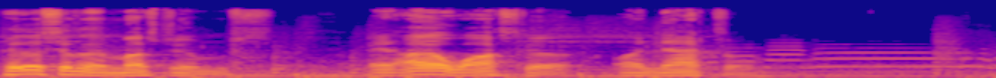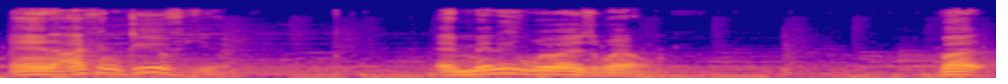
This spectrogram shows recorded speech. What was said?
psilocybin mushrooms, and ayahuasca are natural. And I can agree with you. And many will as well. But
